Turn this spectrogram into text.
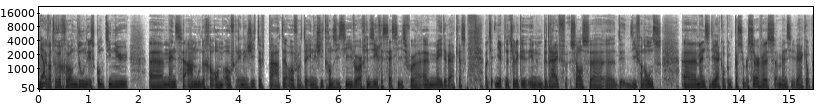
En wat we gewoon doen is continu mensen aanmoedigen om over energie te praten, over de energietransitie. We organiseren sessies voor medewerkers. Want je, hebt natuurlijk in, in, een bedrijf zoals die van ons mensen die werken op een customer service, mensen die werken op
